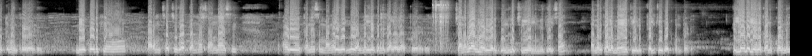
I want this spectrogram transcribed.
ముఖ్యమంత్రి గారు నీ కొడుకేమో పరమ చచ్చుగద్దమ్మ సన్నాసి ఆడు కనీసం మంగళగిరిలో ఎమ్మెల్యే కింద గెలలేకపోయాడు చంద్రబాబు నాయుడు గారు గుండెలో చిల్లు మీకు తెలుసా? అమెరికాలో మే క్లినిక్ వెళ్ళి చూపెట్టుకుంటాడు. వెళ్ళాడో లేదో కనుక్కోండి.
